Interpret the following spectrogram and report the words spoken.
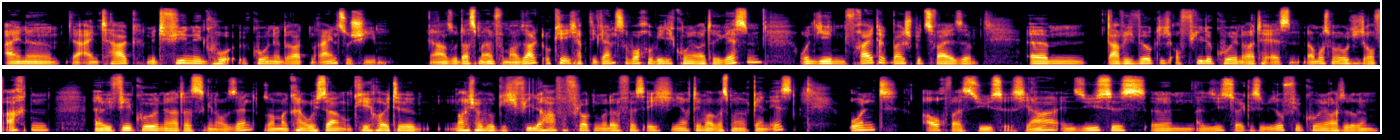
eine, ja, einen Tag mit vielen Kohlenhydraten reinzuschieben. Ja, sodass man einfach mal sagt, okay, ich habe die ganze Woche wenig Kohlenhydrate gegessen und jeden Freitag beispielsweise ähm, darf ich wirklich auch viele Kohlenhydrate essen. Da muss man wirklich darauf achten, äh, wie viele Kohlenhydrate das genau sind. Sondern man kann ruhig sagen, okay, heute mache ich mal wirklich viele Haferflocken oder was weiß ich, je nachdem, was man auch gern isst. Und auch was Süßes. Ja, in Süßes, ähm, also Süßzeug ist sowieso viel Kohlenhydrate drin.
